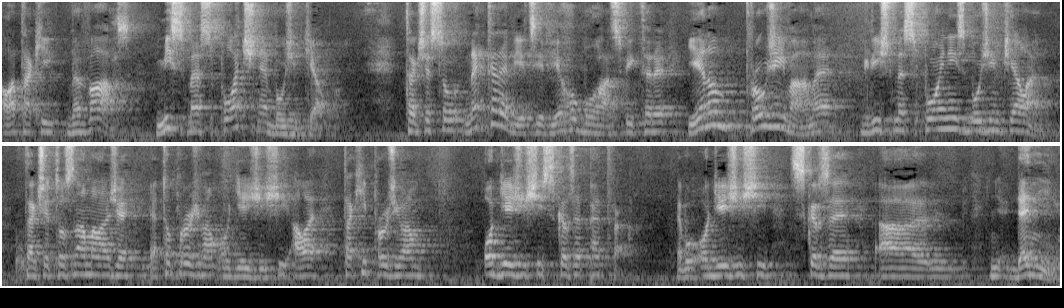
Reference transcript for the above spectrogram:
ale taky ve vás. My jsme společně Boží tělo. Takže jsou některé věci v jeho bohatství, které jenom prožíváme, když jsme spojeni s Božím tělem. Takže to znamená, že já to prožívám od Ježíši, ale taky prožívám od Ježíši skrze Petra. Nebo od Ježíši skrze uh, denní,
